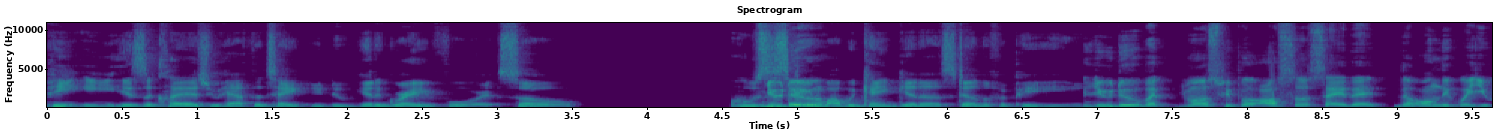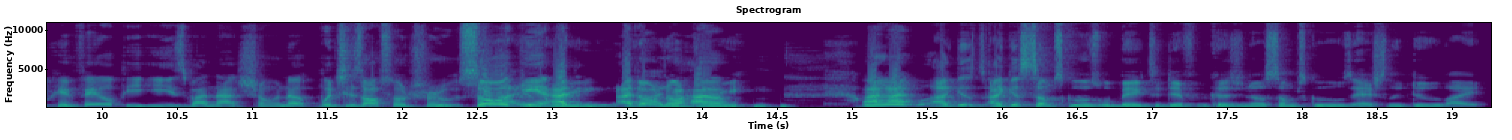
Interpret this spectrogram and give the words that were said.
PE is a class you have to take. You do get a grade for it, so Who's you to say do. why we can't get a Stella for PE? You do, but most people also say that the only way you can fail PE is by not showing up, which is also true. So again, I, I, I don't I know agree. how. Well, I, guess I guess some schools will beg to differ because you know some schools actually do like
